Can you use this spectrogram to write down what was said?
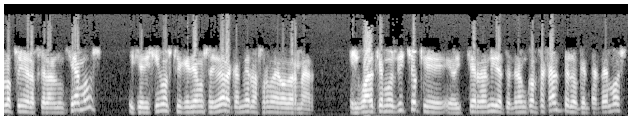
los primeros que lo anunciamos y que dijimos que queríamos ayudar a cambiar la forma de gobernar. Igual que hemos dicho que Izquierda Unida tendrá un concejal, pero que entendemos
